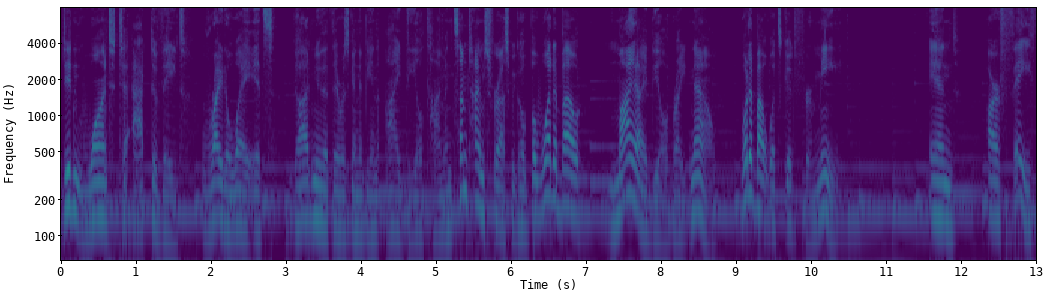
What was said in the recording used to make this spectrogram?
didn't want to activate right away. It's God knew that there was going to be an ideal time. And sometimes for us, we go, but what about my ideal right now? What about what's good for me? And our faith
